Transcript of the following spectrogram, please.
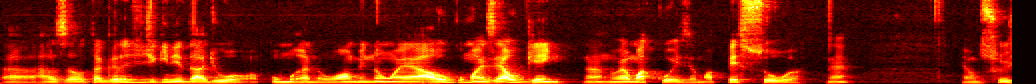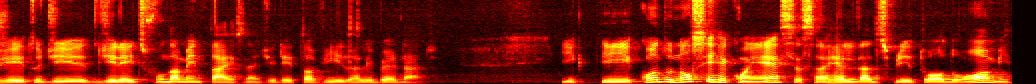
a razão da grande dignidade humana. O homem não é algo, mas é alguém, né? não é uma coisa, é uma pessoa, né? É um sujeito de direitos fundamentais, né? Direito à vida, à liberdade. E, e, quando não se reconhece essa realidade espiritual do homem,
